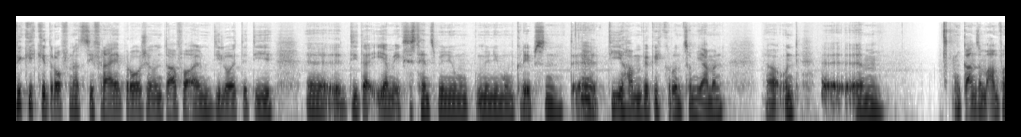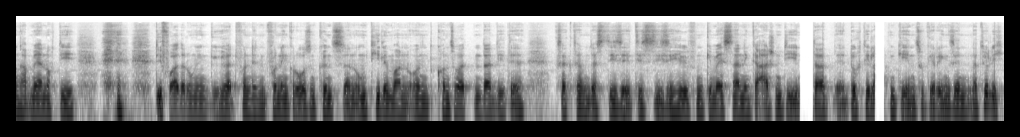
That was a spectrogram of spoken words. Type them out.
wirklich getroffen hat es die freie Branche und da vor allem die Leute, die, äh, die da eher am Existenzminimum Minimum krebsen, äh, ja. die haben wirklich Grund zum Jammern. Ja, und äh, ähm, ganz am Anfang haben wir ja noch die, die Forderungen gehört von den, von den großen Künstlern um Thielemann und Konsorten, da die, die gesagt haben, dass diese, dass diese Hilfen gemessen an den Gagen, die da durch die gehen, zu gering sind. Natürlich,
